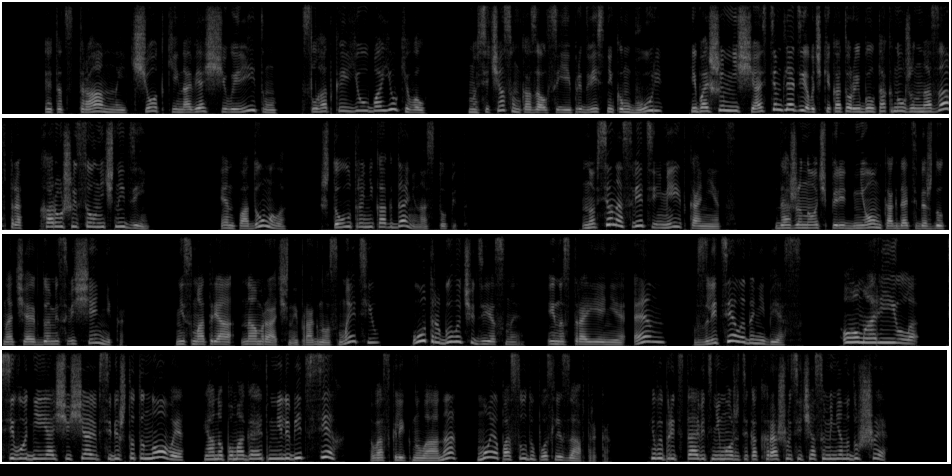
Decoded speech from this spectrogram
Этот странный, четкий, навязчивый ритм сладко ее убаюкивал, но сейчас он казался ей предвестником бури и большим несчастьем для девочки, которой был так нужен на завтра хороший солнечный день. Эн подумала, что утро никогда не наступит. Но все на свете имеет конец. Даже ночь перед днем, когда тебя ждут на чай в доме священника. Несмотря на мрачный прогноз Мэтью, утро было чудесное, и настроение Энн взлетело до небес. «О, Марилла! Сегодня я ощущаю в себе что-то новое, и оно помогает мне любить всех!» — воскликнула она, моя посуду после завтрака. «Вы представить не можете, как хорошо сейчас у меня на душе!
